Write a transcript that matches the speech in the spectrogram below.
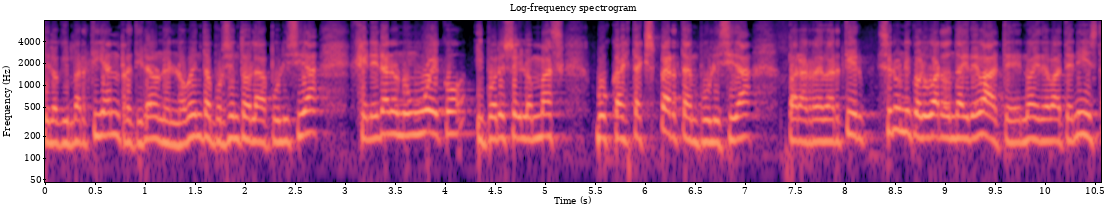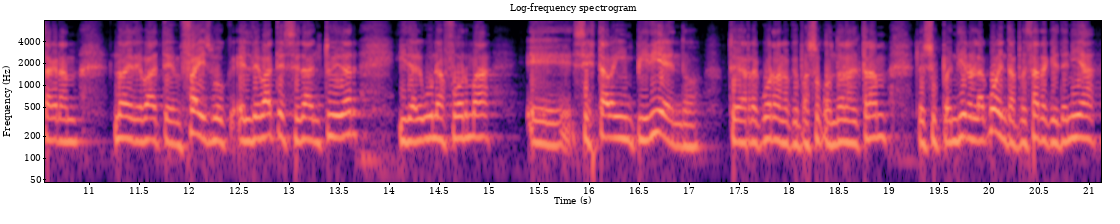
de lo que invertían, retiraron el 90% de la publicidad, generaron un hueco y por eso Elon Musk busca a esta experta en publicidad para revertir. Es el único lugar donde hay debate, no hay debate en Instagram, no hay debate en Facebook, el debate se da en Twitter y de alguna forma eh, se estaba impidiendo. Ustedes recuerdan lo que pasó con Donald Trump, le suspendieron la cuenta a pesar de que tenía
